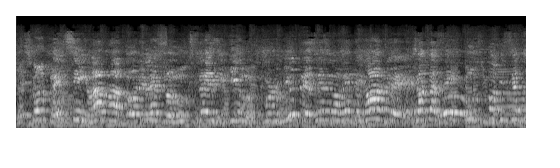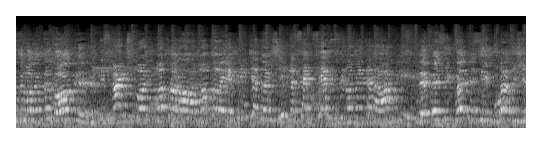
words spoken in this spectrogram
desconto. Aí sim, lavador Electrolux 13 quilos por 1.399. JC custo 999. Smartphone Motorola Moto E 32 GB 799. TV 55 LG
